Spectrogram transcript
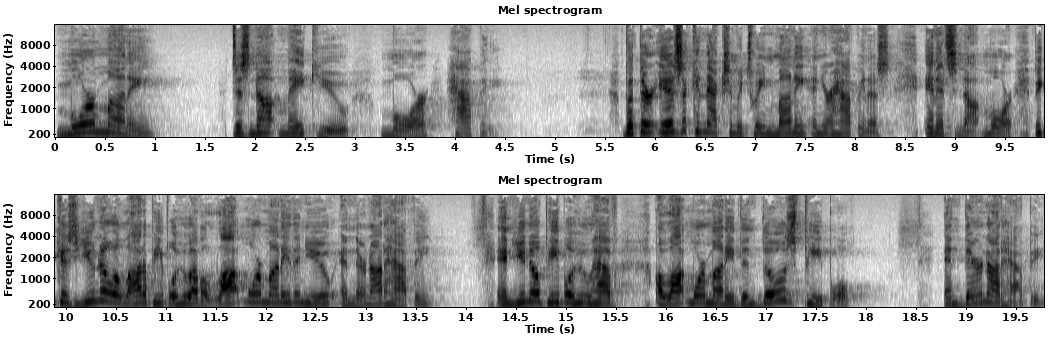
more money does not make you more happy. But there is a connection between money and your happiness, and it's not more. Because you know a lot of people who have a lot more money than you, and they're not happy. And you know people who have a lot more money than those people, and they're not happy.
